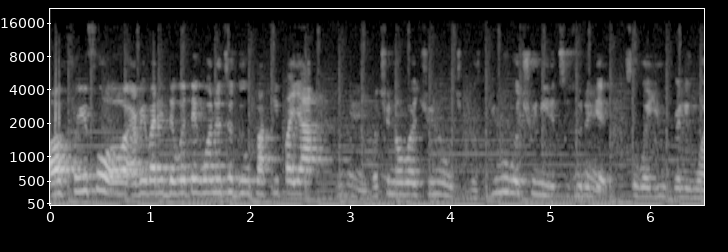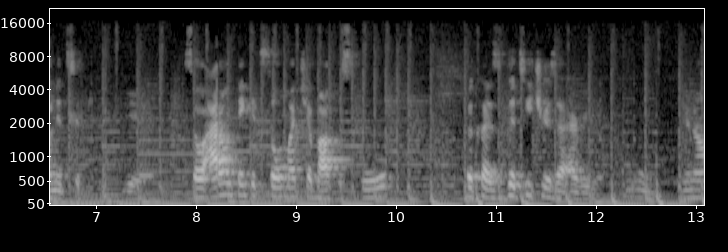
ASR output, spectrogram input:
a free for all. Everybody did what they wanted to do, pa aquí, pa allá. But you know what? You knew what you was. You knew what you needed to do to mm. get to where you really wanted to be. Yeah. So I don't think it's so much about the school because good teachers are everywhere. Mm. You know,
